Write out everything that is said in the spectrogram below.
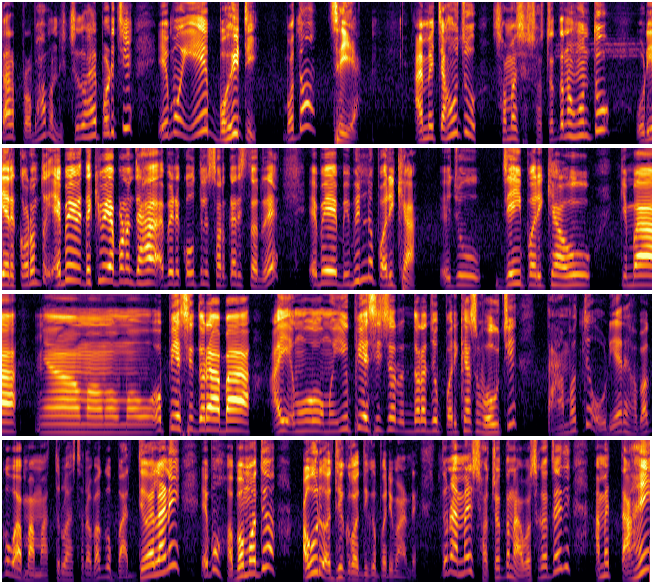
তার প্রভাব নিশ্চিত ভাবে পড়ছে এবং এ বইটি বোধ সেইয়া ସେଇଆ ଆମେ ଚାହୁଁଛୁ ସମସ୍ତେ ସଚେତନ ହୁଅନ୍ତୁ ଓଡ଼ିଆରେ କରନ୍ତୁ ଏବେ ଦେଖିବେ ଆପଣ ଯାହା ଏବେ କହୁଥିଲେ ସରକାରୀ ସ୍ତରରେ ଏବେ ବିଭିନ୍ନ ପରୀକ୍ଷା ଏ ଯେଉଁ ଜେଇ ପରୀକ୍ଷା ହେଉ କିମ୍ବା ଓ ପି ଏସ୍ ସି ଦ୍ୱାରା ବା I U P S C ଦ୍ୱାରା ଯେଉଁ ପରୀକ୍ଷା ସବୁ ହେଉଛି ତାହା ମଧ୍ୟ ଓଡ଼ିଆରେ ହେବାକୁ ବା ମାତୃଭାଷାରେ ହେବାକୁ ବାଧ୍ୟ ହେଲାଣି ଏବଂ ହେବ ମଧ୍ୟ ଆହୁରି ଅଧିକ ଅଧିକ ପରିମାଣରେ। ତେଣୁ ଆମେ ସଚେତନ ଆବଶ୍ୟକତା ଅଛି ଆମେ ତାହା ହିଁ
